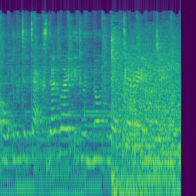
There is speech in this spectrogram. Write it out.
or with a text. That way it will not work. Emoji.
